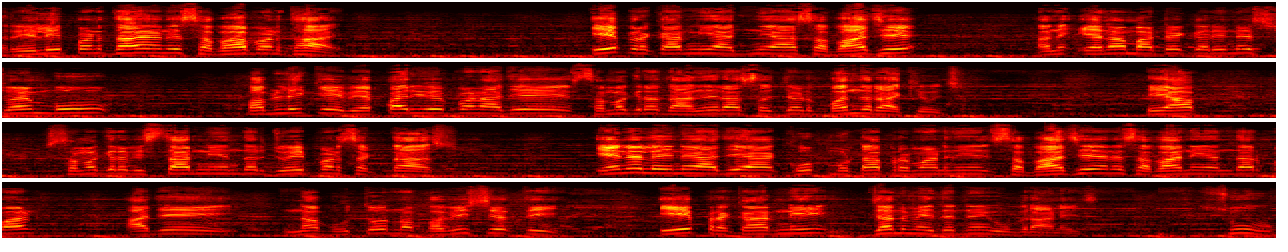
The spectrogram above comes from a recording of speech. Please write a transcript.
રેલી પણ થાય અને સભા પણ થાય. એ પ્રકારની આજની આ સભા છે અને એના માટે કરીને સ્વયંભૂ પબ્લિકે વેપારીઓએ પણ આજે સમગ્ર ધાનેરા સજ્જડ બંધ રાખ્યું છે. એ આપ સમગ્ર વિસ્તારની અંદર જોઈ પણ શકતા હશો. એને લઈને આજે આ ખૂબ મોટા પ્રમાણની સભા છે અને સભાની અંદર પણ આજે ન ભૂતો ન ભવિષ્યથી એ પ્રકારની જનમેદની ઉભરાણી છે. શું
